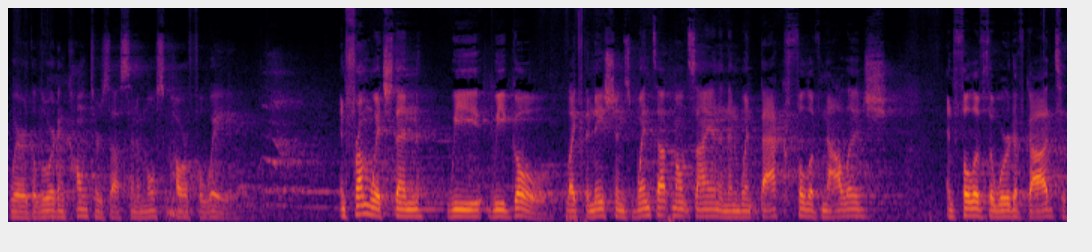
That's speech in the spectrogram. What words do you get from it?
where the Lord encounters us in a most powerful way. And from which then we, we go, like the nations went up Mount Zion and then went back full of knowledge and full of the Word of God to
